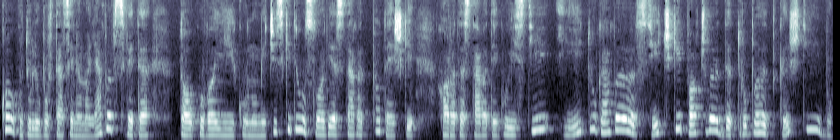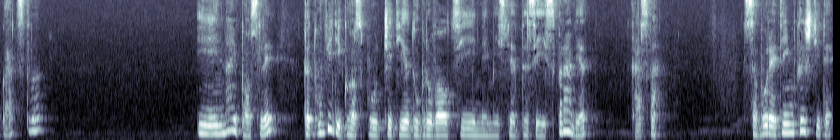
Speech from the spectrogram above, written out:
Колкото любовта се намалява в света, толкова и економическите условия стават по-тежки, хората стават егоисти и тогава всички почват да трупат къщи и богатства. И най-после, като види Господ, че тия доброволци не мислят да се изправят, казва Съборете им къщите.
